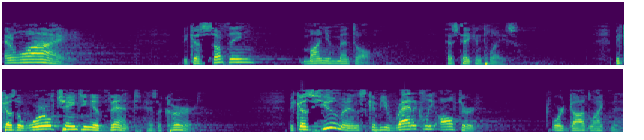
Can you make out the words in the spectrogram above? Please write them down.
And why? Because something monumental has taken place. Because a world changing event has occurred. Because humans can be radically altered toward godlikeness,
